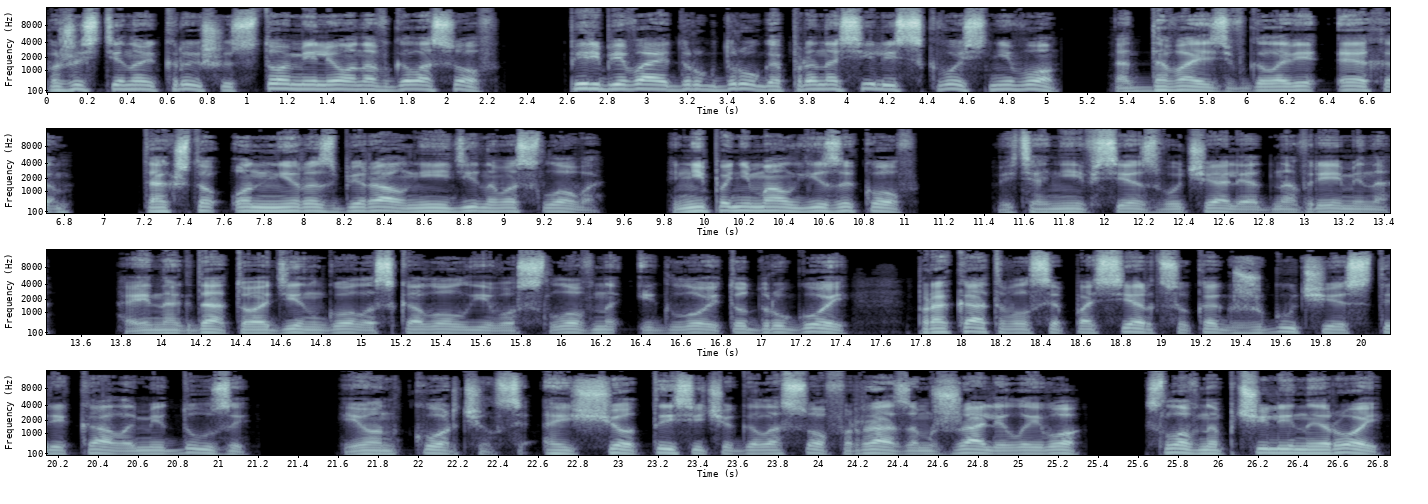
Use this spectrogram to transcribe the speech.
по жестяной крыше сто миллионов голосов, перебивая друг друга, проносились сквозь него, отдаваясь в голове эхом, так что он не разбирал ни единого слова, не понимал языков, ведь они все звучали одновременно, а иногда то один голос колол его словно иглой, то другой прокатывался по сердцу, как жгучие стрекала медузы, и он корчился, а еще тысяча голосов разом жалила его, словно пчелиный рой,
